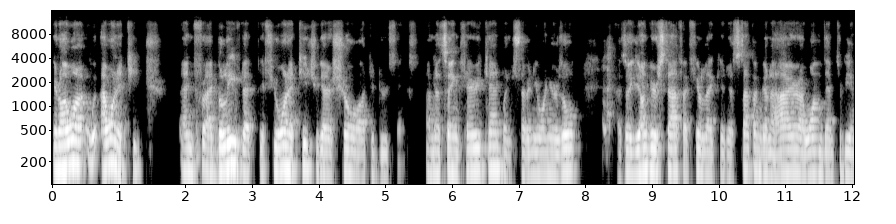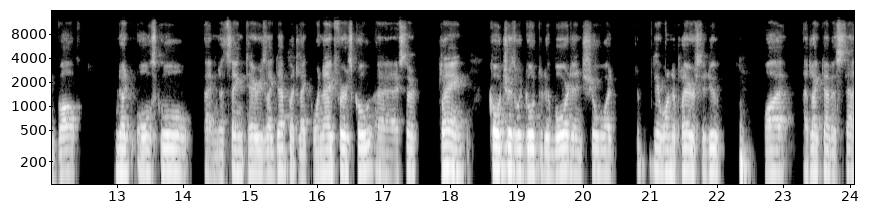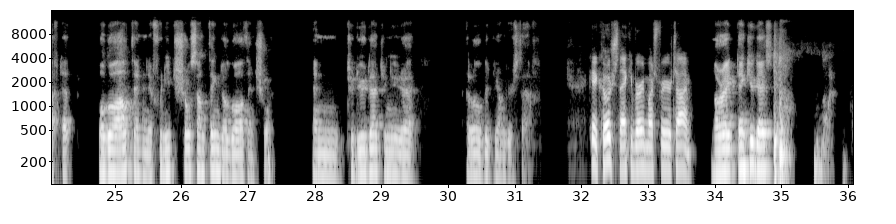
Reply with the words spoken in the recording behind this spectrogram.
you know, I want I want to teach. And for, I believe that if you want to teach, you got to show how to do things. I'm not saying Terry can't, but he's 71 years old. As a younger staff, I feel like the staff I'm going to hire, I want them to be involved. Not old school. I'm not saying Terry's like that, but like when I first go, uh, I start playing, coaches would go to the board and show what they want the players to do. Well, I'd like to have a staff that will go out and if we need to show something, they'll go out and show it. And to do that, you need a, a little bit younger staff. Okay, coach, thank you very much for your time. All right. Thank you, guys.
